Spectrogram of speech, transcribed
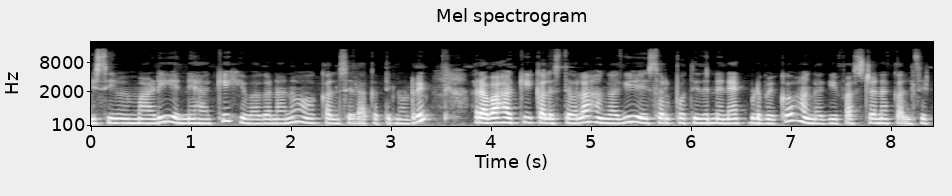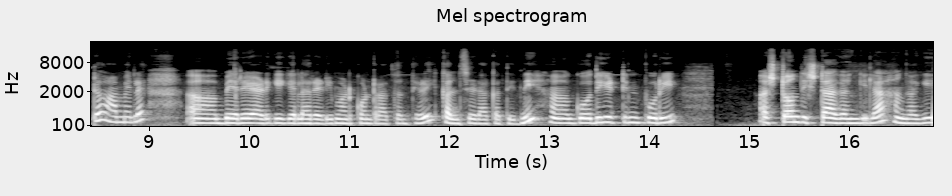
ಬಿಸಿ ಮಾಡಿ ಎಣ್ಣೆ ಹಾಕಿ ಇವಾಗ ನಾನು ಕಲಸಿಡಾಕತ್ತೀನಿ ನೋಡಿರಿ. ರವೆ ಹಾಕಿ ಕಲಿಸ್ತೇವಲ್ಲ, ಹಾಗಾಗಿ ಸ್ವಲ್ಪ ಹೊತ್ತು ಇದನ್ನು ಬಿಡಬೇಕು ಹಾಗಾಗಿ ಫಸ್ಟನ್ನು ಕಲಸಿಟ್ಟು ಆಮೇಲೆ ಬೇರೆ ಅಡುಗೆಗೆಲ್ಲ ರೆಡಿ ಮಾಡ್ಕೊಂಡ್ರಾತಂತೇಳಿ ಕಲಸಿಡಾಕತ್ತಿದ್ನಿ. ಗೋಧಿ ಹಿಟ್ಟಿನ ಪೂರಿ ಅಷ್ಟೊಂದು ಇಷ್ಟ ಆಗಂಗಿಲ್ಲ. ಹಾಗಾಗಿ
